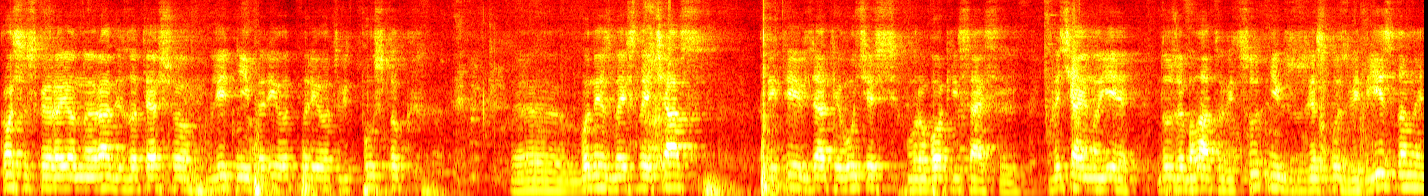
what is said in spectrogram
Косівської районної ради за те, що в літній період, період відпусток, вони знайшли час прийти і взяти участь у робочій сесії. Звичайно, є дуже багато відсутніх в зв'язку з від'їздами,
